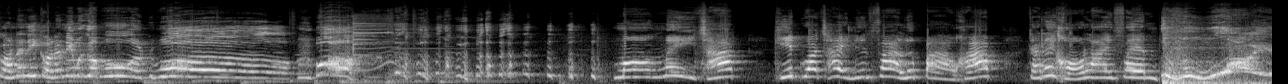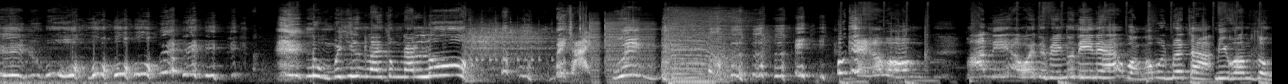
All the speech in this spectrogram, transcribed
ก่อนหน้านี้ก่อนหน้านี้มึงก็พูดว้โว้มองไม่ชัด คิดว่าใช่ลิซ่าหรือเปล่าครับ จะได้ขอลายเซ็นโอ้โหโอ้โหนูมายืนอะไรตรงนั้นลูก ไม่ใช่ วิ่ง นี้เอาไว้แต่เพียงเท่านี้นะฮะหวังว่าเพื่อนๆจะมีความสุข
